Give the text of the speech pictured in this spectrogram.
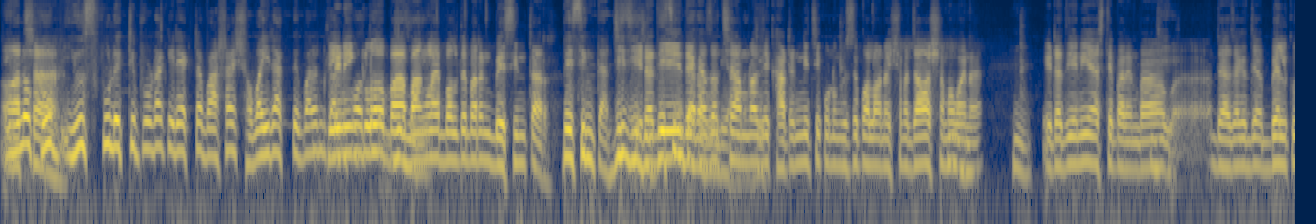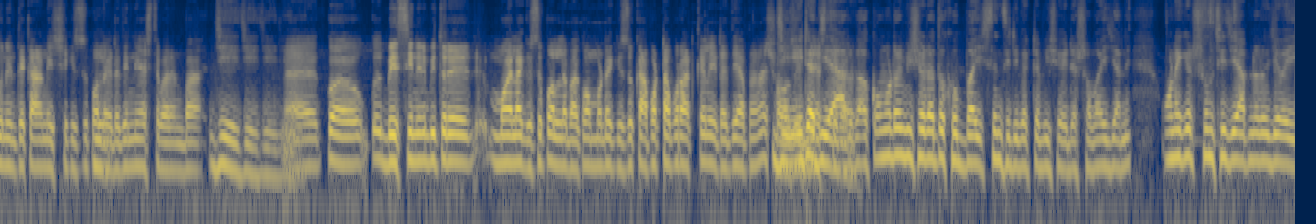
এগুলো আচ্ছা। খুব ইউজফুল একটি প্রোডাক্ট এটা একটা বাসায় সবাই রাখতে পারেন ক্লিনিং ক্লো বা বাংলায় বলতে পারেন বেসিন তার। বেসিং তার জি জি এটা দিয়ে দেখা যাচ্ছে আমরা যে খাটের নিচে কোনো কিছু পালা অনেক সময় যাওয়ার সম্ভব হয় না। এটা দিয়ে নিয়ে আসতে পারেন বা দেখা যায় যে বেলকুনিতে কার নিচে কিছু পড়লে এটা দিয়ে নিয়ে আসতে পারেন বা জি জি জি বেসিনের ভিতরে ময়লা কিছু পড়লে বা কমোডে কিছু কাপড় টাপড় আটকালে এটা দিয়ে আপনারা সহজে এটা দিয়ে আর কমোডের বিষয়টা তো খুব ভাই সেন্সিটিভ একটা বিষয় এটা সবাই জানে। অনেকের শুনছি যে আপনার ওই যে ওই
